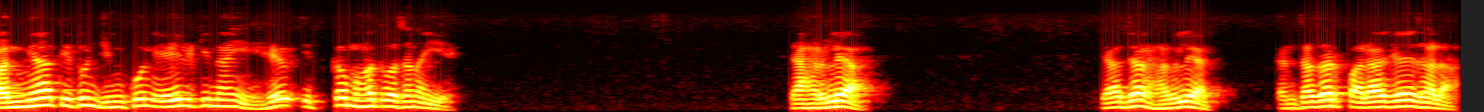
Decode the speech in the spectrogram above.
कन्या तिथून जिंकून येईल की नाही हे इतकं महत्वाचं नाही आहे त्या हरल्या त्या जर हरल्यात त्यांचा जर पराजय झाला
